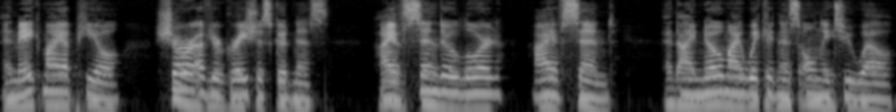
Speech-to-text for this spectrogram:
and make my appeal, sure of your gracious goodness. I have sinned, O Lord, I have sinned, and I know my wickedness only too well.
